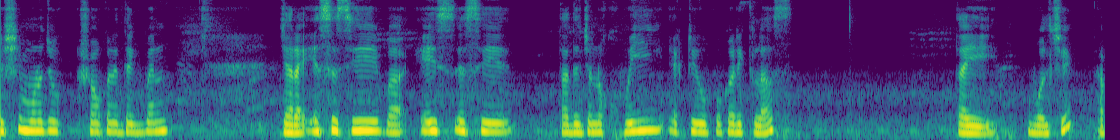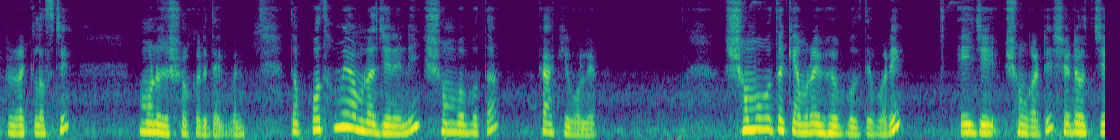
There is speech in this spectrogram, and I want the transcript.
বেশি মনোযোগ সহকারে দেখবেন। যারা এসএসসি বা এইচএসসি তাদের জন্য খুবই একটি উপকারী ক্লাস তাই বলছি, আপনারা ক্লাসটি মনোযোগ সহকারে দেখবেন। তো প্রথমে আমরা জেনে নিই সম্ভাব্যতা কাকে বলে। সম্ভাব্যতাকে আমরা এইভাবে বলতে পারি, এই যে সংজ্ঞাটি, সেটা হচ্ছে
